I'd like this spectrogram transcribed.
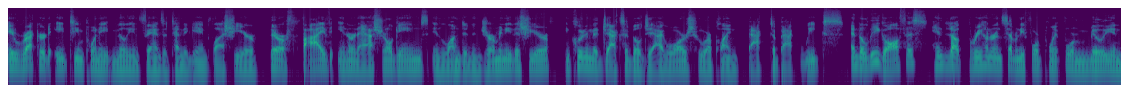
A record 18.8 million fans attended games last year. There are five international games in London and Germany this year, including the Jacksonville Jaguars, who are playing back to back weeks. And the league office handed out $374.4 million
